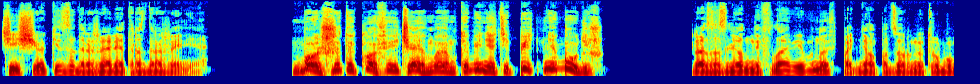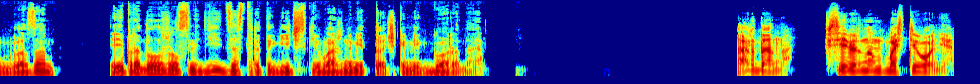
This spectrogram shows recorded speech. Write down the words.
чьи щеки задрожали от раздражения. «Больше ты кофе и чай в моем кабинете пить не будешь!» Разозленный Флавий вновь поднял подзорную трубу к глазам и продолжил следить за стратегически важными точками города. Ардан, в Северном Бастионе.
